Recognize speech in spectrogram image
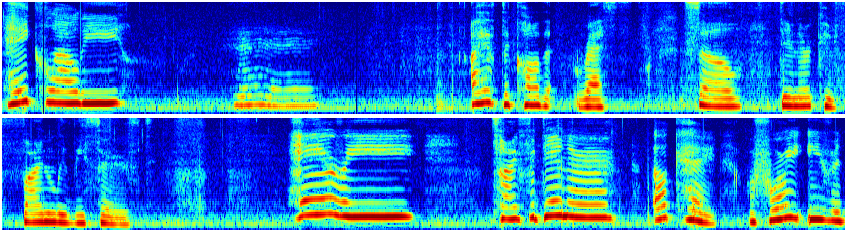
Hey, Cloudy. Hey. I have to call the rest so dinner can finally be served. Harry! Time for dinner. Okay, before we even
